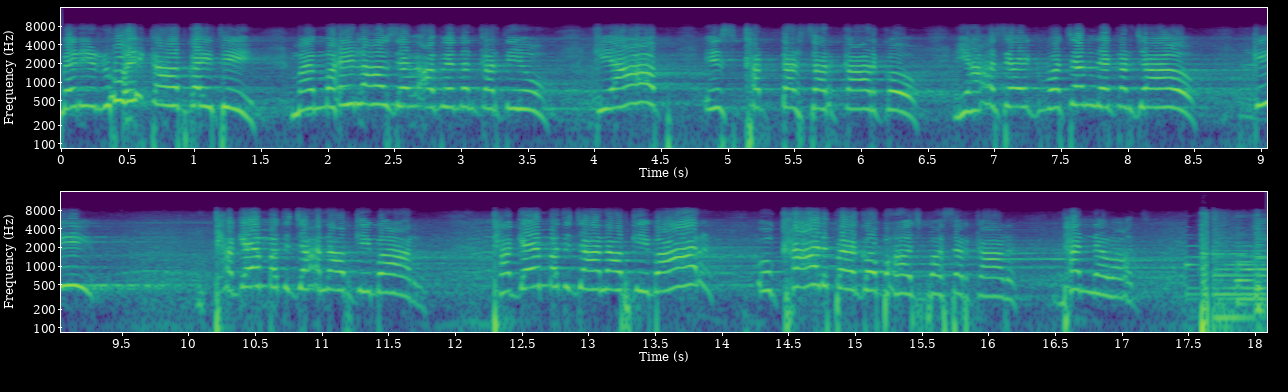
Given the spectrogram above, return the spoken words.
मेरी रूह ही काँप गई थी। मैं महिलाओं से आवेदन करती हूँ कि आप इस खट्टर सरकार को यहाँ से एक वचन लेकर जाओ कि ठगे मत जाना आपकी बार, ठगे मत जाना आपकी बार, उखाड़ पे को भाजपा सरकार। धन्यवाद।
